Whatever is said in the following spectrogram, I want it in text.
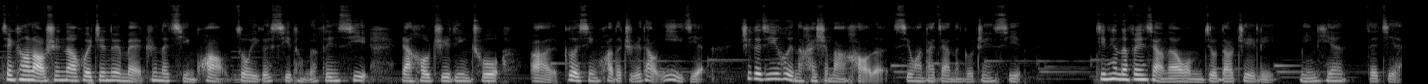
健康老师呢会针对每个人的情况做一个系统的分析，然后制定出啊个性化的指导意见。这个机会呢还是蛮好的，希望大家能够珍惜。今天的分享呢我们就到这里，明天再见。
